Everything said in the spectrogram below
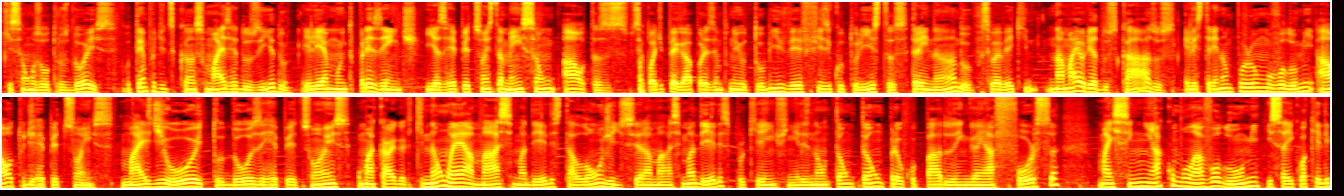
que são os outros dois, o tempo de descanso mais reduzido, ele é muito presente. E as repetições também são altas. Você pode pegar, por exemplo, no YouTube e ver fisiculturistas treinando, você vai ver que na maioria dos casos, eles treinam por um volume alto de repetições, mais de 8, 12 repetições, uma carga que não é a máxima deles, está longe de ser a máxima deles, porque enfim, eles não estão tão preocupados em ganhar força, mas sim em acumular volume e sair com aquele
